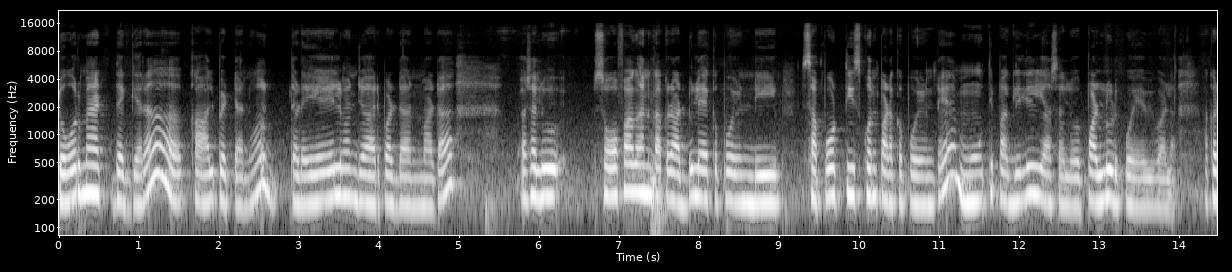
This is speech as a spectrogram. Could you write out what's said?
డోర్ మ్యాట్ దగ్గర కాలు పెట్టాను. తడేలమని జారిపడ్డా అనమాట అసలు సోఫా కనుక అక్కడ అడ్డు లేకపోయింది సపోర్ట్ తీసుకొని పడకపోయి ఉంటే మూతి పగిలి అసలు పళ్ళు ఊడిపోయేవి వాళ్ళ అక్కడ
